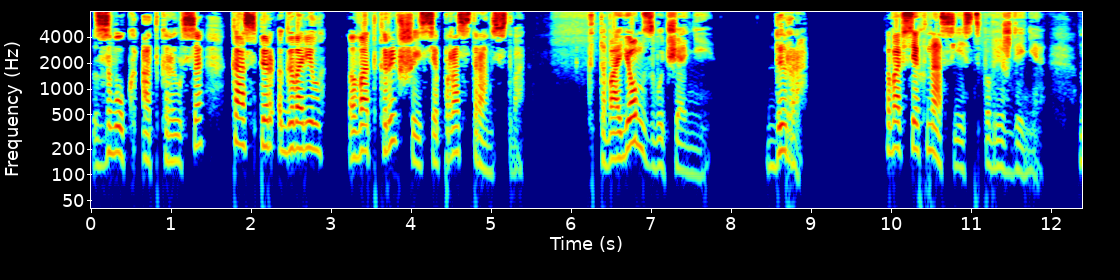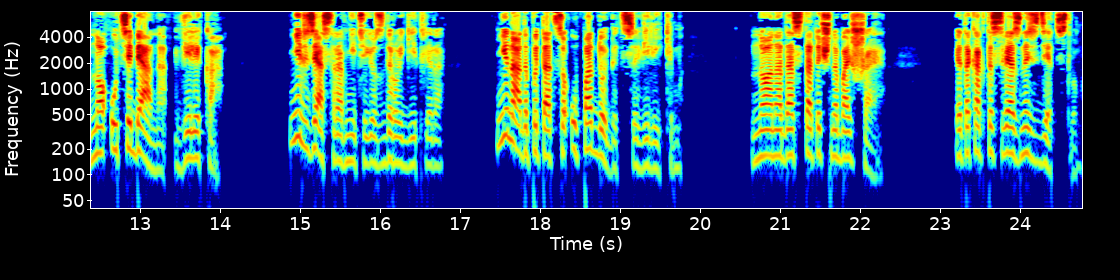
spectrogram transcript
Звук открылся, Каспер говорил в открывшееся пространство. В твоем звучании дыра. Во всех нас есть повреждения, но у тебя она велика. Нельзя сравнить ее с дырой Гитлера. Не надо пытаться уподобиться великим. Но она достаточно большая. Это как-то связано с детством.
